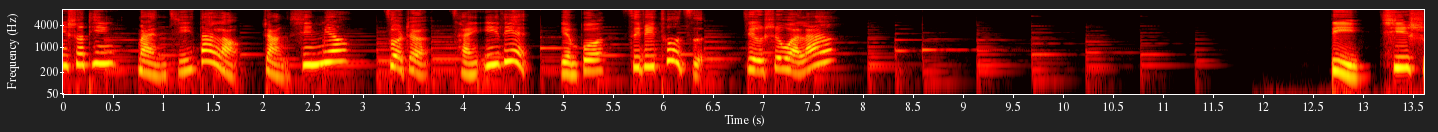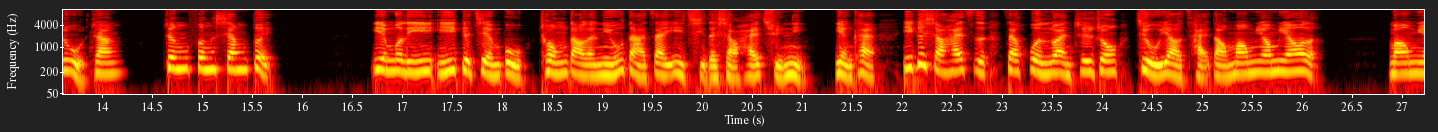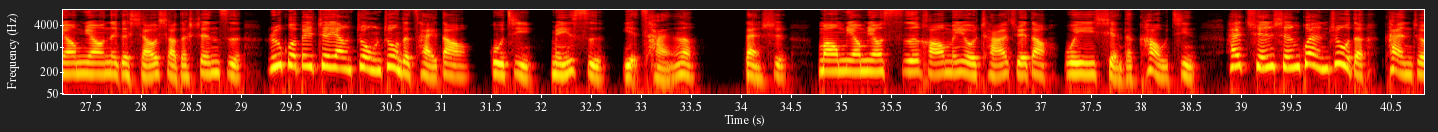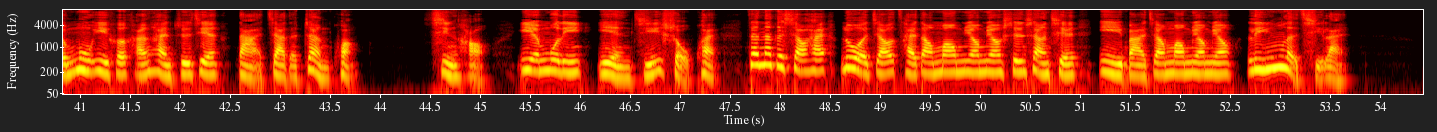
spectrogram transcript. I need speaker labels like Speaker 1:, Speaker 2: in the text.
Speaker 1: 迎收听《满级大佬掌心喵》，作者残依恋，演播 CV 兔子，就是我啦。第七十五章针锋相对。叶幕林一个箭步冲到了扭打在一起的小孩群里，眼看一个小孩子在混乱之中就要踩到猫喵喵了。猫喵喵那个小小的身子，如果被这样重重的踩到，估计没死也残了。但是猫喵喵丝毫没有察觉到危险的靠近，还全神贯注地看着木易和韩寒之间打架的战况。幸好。叶幕林眼疾手快，在那个小孩落脚踩到猫喵喵身上前，一把将猫喵喵拎了起来。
